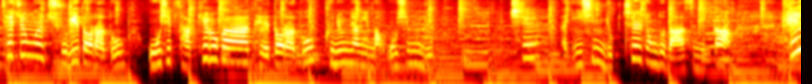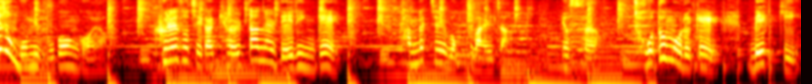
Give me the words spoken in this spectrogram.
체중을 줄이더라도 54kg가 되더라도 근육량이 막 56, 7? 26, 7 정도 나왔으니까 계속 몸이 무거운 거예요. 그래서 제가 결단을 내린 게 단백질 먹지 말자 였어요 저도 모르게 매끼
